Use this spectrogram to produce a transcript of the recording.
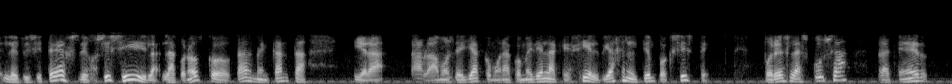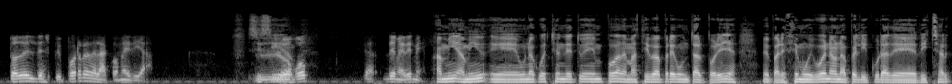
¿Les visité? Digo, sí, sí, la, la conozco, tal, me encanta. Y era hablábamos de ella como una comedia en la que sí, el viaje en el tiempo existe, pero es la excusa para tener todo el despiporre de la comedia. Sí, sí. Luego, Dime, dime. A mí, a mí eh, una cuestión de tiempo, además te iba a preguntar por ella. Me parece muy buena una película de Richard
